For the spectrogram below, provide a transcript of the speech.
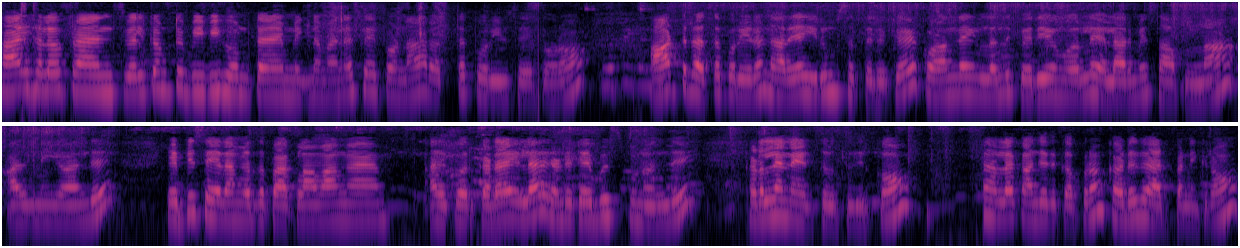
Hi hello friends welcome to PP home time இன்னைக்கு நம்ம என்ன செய்ய போறோம்னா ரத்த பொரியல் செய்ய போகிறோம் ஆட்டு ரத்த பொரியலில் நிறைய இரும்பு சத்து இருக்குது குழந்தைங்கள்லேருந்து பெரியவங்க வரல எல்லாருமே சாப்பிட்லாம். அதுக்கு நீங்கள் வந்து எப்படி செய்யலாங்கிறத பார்க்கலாம். வாங்க. அதுக்கு ஒரு கடாயில் ரெண்டு டேபிள் ஸ்பூன் வந்து கடலை எண்ணெய் எடுத்து ஊற்றிருக்கோம் நல்லா காஞ்சதுக்கப்புறம் கடுகு ஆட் பண்ணிக்கிறோம்.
